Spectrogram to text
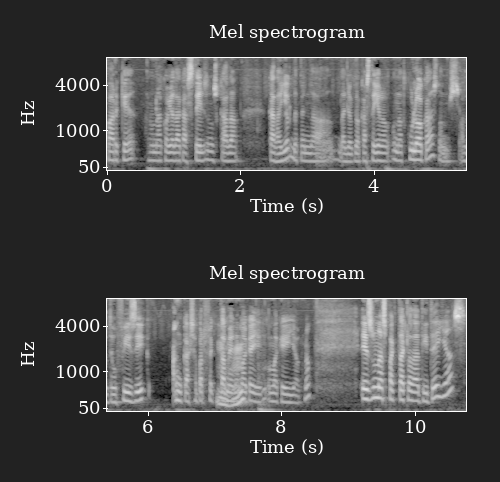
perquè en una colla de castells doncs, cada, cada lloc, depèn de, del lloc del castell on, on et col·loques, doncs el teu físic encaixa perfectament mm -hmm. en, aquell, en aquell lloc. No? És un espectacle de titelles,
